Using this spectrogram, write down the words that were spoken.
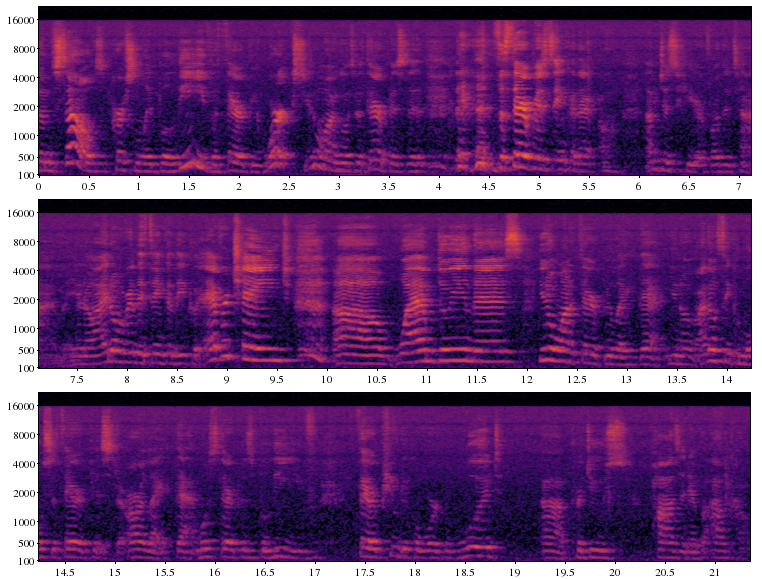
themselves personally believe a therapy works. You don't want to go to a therapist that the therapist think that, oh, I'm just here for the time. You know, I don't really think that they could ever change uh, why I'm doing this. You don't want a therapy like that. You know, I don't think most therapists are like that. Most therapists believe therapeutic work would uh, produce positive outcome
